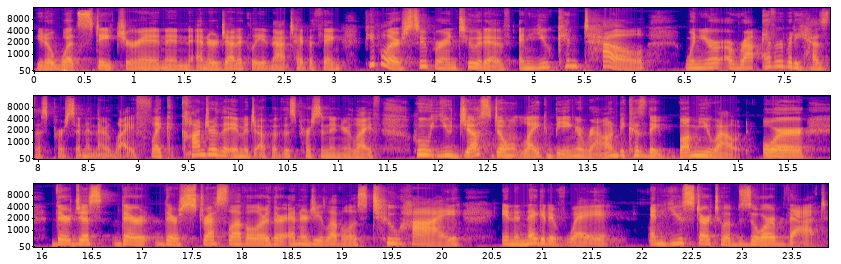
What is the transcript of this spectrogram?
you know, what state you're in and energetically and that type of thing, people are super intuitive and you can tell when you're around everybody has this person in their life. Like conjure the image up of this person in your life who you just don't like being around because they bum you out or they're just their their stress level or their energy level is too high in a negative way and you start to absorb that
